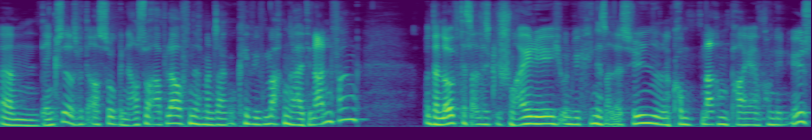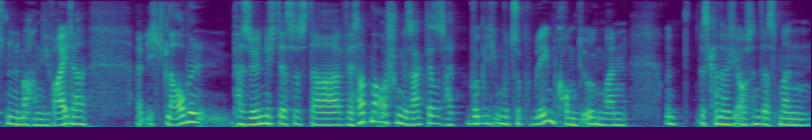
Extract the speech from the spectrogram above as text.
Ähm, denkst du, das wird auch so genauso ablaufen, dass man sagt, okay, wir machen halt den Anfang und dann läuft das alles geschmeidig und wir kriegen das alles hin und dann kommt nach ein paar Jahren kommt die nächsten und dann machen die weiter. Weil ich glaube persönlich, dass es da, das hat man auch schon gesagt, dass es halt wirklich irgendwo zu Problemen kommt irgendwann. Und es kann natürlich auch sein, dass man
